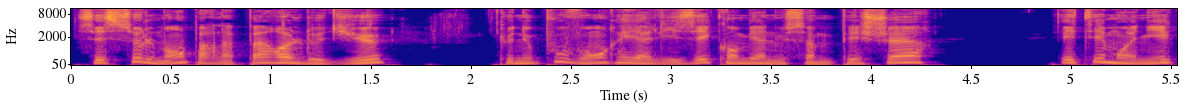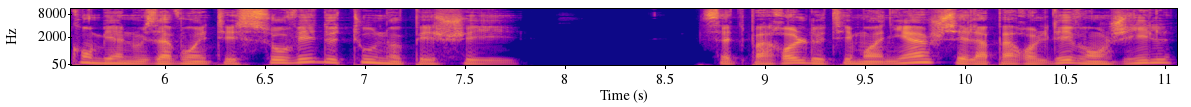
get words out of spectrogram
C'est seulement par la parole de Dieu que nous pouvons réaliser combien nous sommes pécheurs et témoigner combien nous avons été sauvés de tous nos péchés. Cette parole de témoignage, c'est la parole d'évangile,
